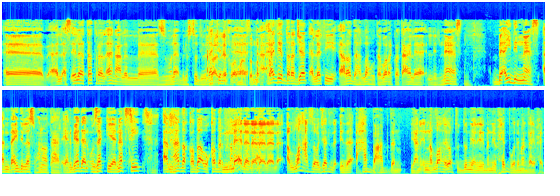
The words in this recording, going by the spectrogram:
آه الأسئلة تترى الآن على الزملاء بالأستوديو لكن آه هذه الدرجات التي أرادها الله تبارك وتعالى للناس بأيدي الناس أم بأيدي الله سبحانه وتعالى؟ يعني بيد أن أزكي نفسي أم هذا قضاء وقدر من الله؟ لا لا لا؟ لا لا. لا الله عز وجل إذا أحب عبدا يعني إن الله يعطي الدنيا لمن يحب ولمن لا يحب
